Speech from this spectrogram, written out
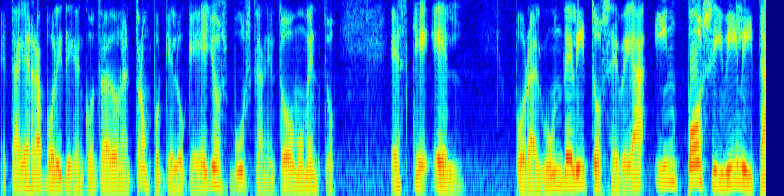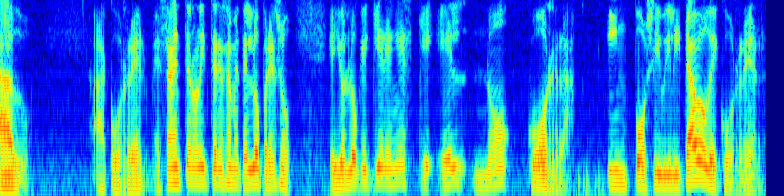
esta guerra política en contra de Donald Trump, porque lo que ellos buscan en todo momento es que él, por algún delito, se vea imposibilitado a correr. esa gente no le interesa meterlo preso. Ellos lo que quieren es que él no corra, imposibilitado de correr.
